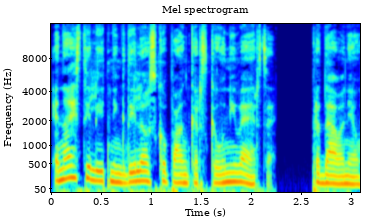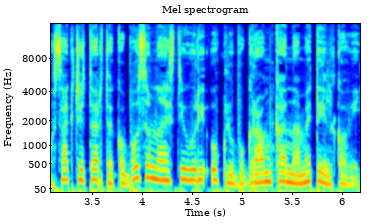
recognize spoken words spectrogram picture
11. letnik Delavsko-Pankrske univerze. Predavanja vsak četrtek ob 18. uri v klubu Gromka na Metelkovi.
